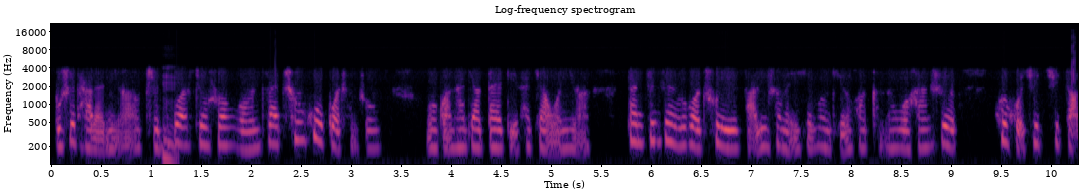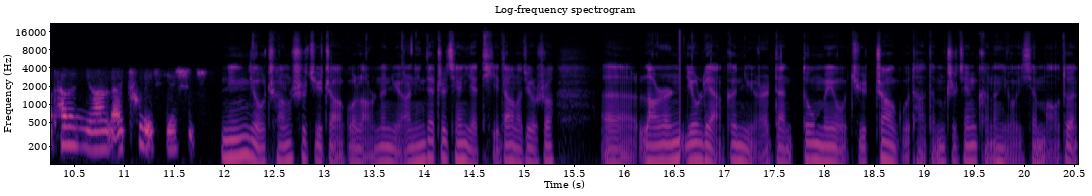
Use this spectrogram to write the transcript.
不是他的女儿，只不过就是说我们在称呼过程中，我管他叫戴迪，他叫我女儿。但真正如果处理法律上的一些问题的话，可能我还是会回去去找他的女儿来处理这些事情。您有尝试去找过老人的女儿？您在之前也提到了，就是说，呃，老人有两个女儿，但都没有去照顾她，他们之间可能有一些矛盾。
